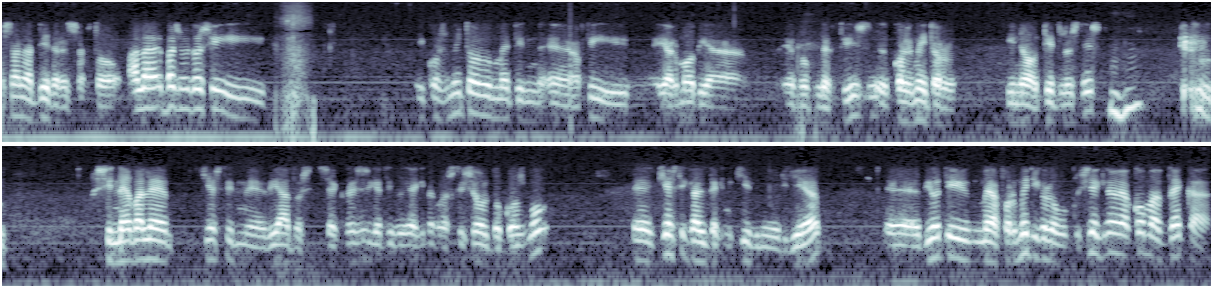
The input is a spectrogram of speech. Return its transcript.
σαν αντίδραση σε αυτό. Αλλά, εν πάση περιπτώσει, η, η Κοσμήτορ με την, ε, αυτή η αρμόδια ευρωβουλευτής, Κοσμήτορ είναι ο τίτλος της, συνέβαλε και στην ε, διάδοση της έκθεσης, γιατί έγινε γνωστή σε όλο τον κόσμο, ε, και στην καλλιτεχνική δημιουργία, ε, διότι με αφορμή τη λογοκρισία γίνανε ακόμα 10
